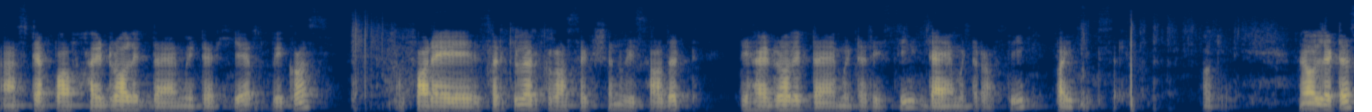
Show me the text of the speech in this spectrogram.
uh, step of hydraulic diameter here because for a circular cross section we saw that the hydraulic diameter is the diameter of the pipe itself. Okay, now let us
